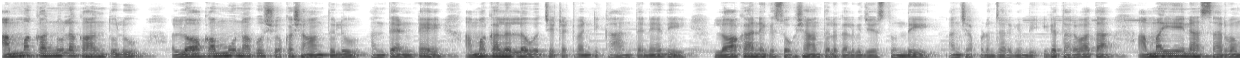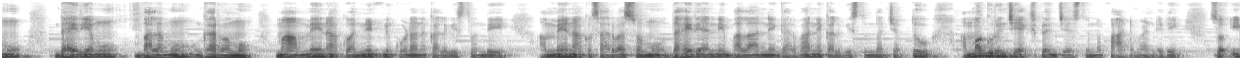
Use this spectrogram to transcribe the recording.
అమ్మ కన్నుల కాంతులు లోకమ్ము నాకు సుఖశాంతులు అంతే అంటే అమ్మ కళల్లో వచ్చేటటువంటి కాంతి అనేది లోకానికి సుఖశాంతులు కలుగజేస్తుంది అని చెప్పడం జరిగింది. ఇక తర్వాత అమ్మయే నా సర్వము ధైర్యము బలము గర్వము. మా అమ్మే నాకు అన్నింటిని కూడా కలిగిస్తుంది. అమ్మే నాకు సర్వస్వము ధైర్యాన్ని బలాన్ని గర్వాన్ని కలిగిస్తుంది అని చెప్తూ అమ్మ గురించి ఎక్స్ప్లెయిన్ చేస్తున్న పాఠం అండి ఇది. సో ఈ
